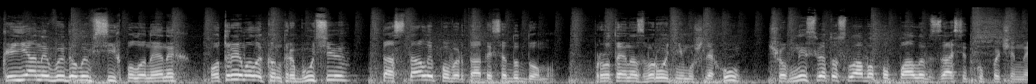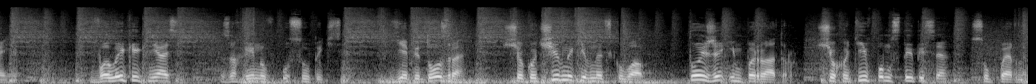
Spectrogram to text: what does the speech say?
Кияни видали всіх полонених, отримали контрибуцію та стали повертатися додому. Проте на зворотньому шляху човни Святослава попали в засідку печенегів. Великий князь загинув у сутичці. Є підозра, що кочівників нацькував той же імператор, що хотів помститися супернику.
